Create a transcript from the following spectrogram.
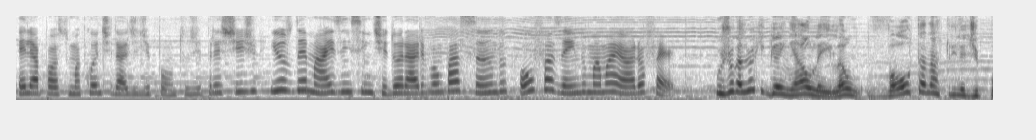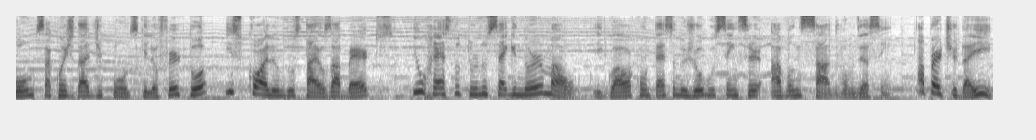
ele aposta uma quantidade de pontos de prestígio e os demais em sentido horário vão passando ou fazendo uma maior oferta. O jogador que ganhar o leilão volta na trilha de pontos a quantidade de pontos que ele ofertou, escolhe um dos tiles abertos e o resto do turno segue normal, igual acontece no jogo sem ser avançado, vamos dizer assim. A partir daí,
